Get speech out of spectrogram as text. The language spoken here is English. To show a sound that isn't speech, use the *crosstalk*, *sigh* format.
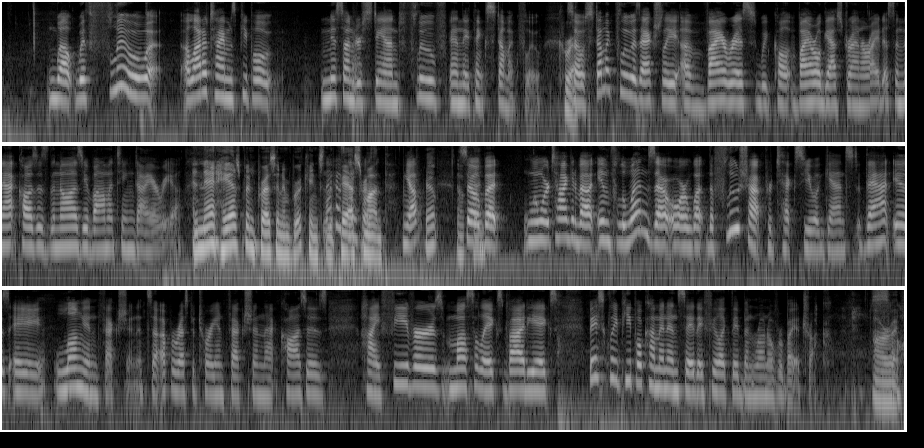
Well, with flu, a lot of times people misunderstand flu f- and they think stomach flu. Correct. So stomach flu is actually a virus, we call it viral gastroenteritis, and that causes the nausea, vomiting, diarrhea. And that has been present in Brookings in That the past month. Yep. Yep, So, but when we're talking about influenza or what the flu shot protects you against, that is a lung infection. It's an upper respiratory infection that causes high fevers, muscle aches, body aches. Basically, people come in and say they feel like they've been run over by a truck. All right.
